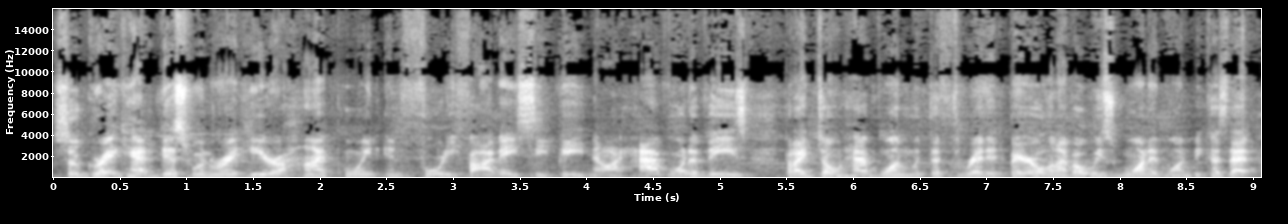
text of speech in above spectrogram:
So Greg had this one right here, a Hi-Point in 45 ACP. Now I have one of these, but I don't have one with the threaded barrel, and I've always wanted one because that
